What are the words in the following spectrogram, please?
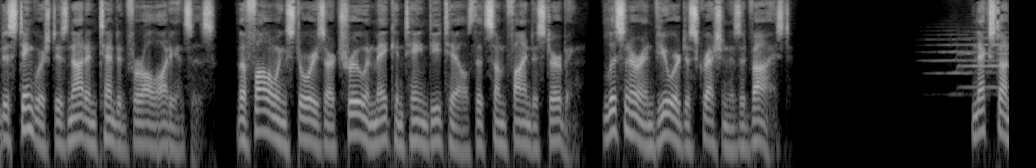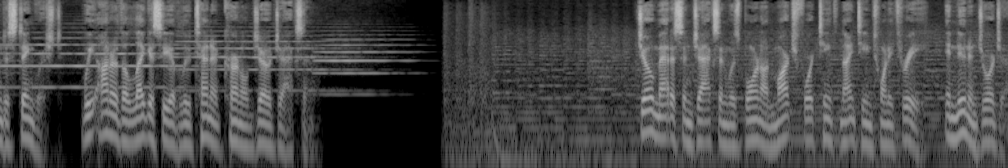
Distinguished is not intended for all audiences. The following stories are true and may contain details that some find disturbing. Listener and viewer discretion is advised. Next on Distinguished, we honor the legacy of Lieutenant Colonel Joe Jackson. Joe Madison Jackson was born on March 14, 1923, in Newnan, Georgia.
